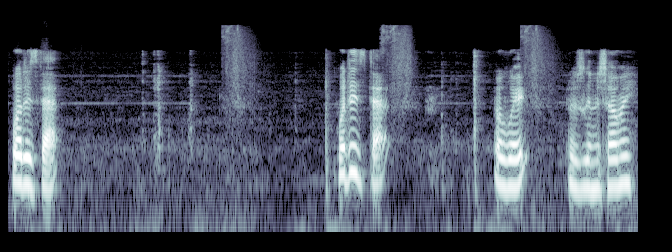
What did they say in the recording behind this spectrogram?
What is that? What is that? Oh wait, who's going to tell me?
